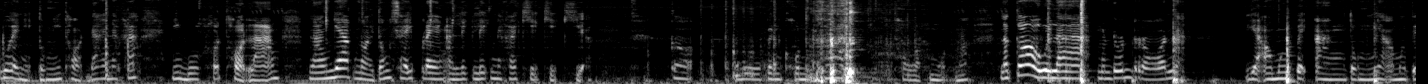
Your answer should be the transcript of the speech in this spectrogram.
ด้วยนี่ตรงนี้ถอดได้นะคะนี่โบทเขาถอดล้าง ล้างยากหน่อยต้องใช้แปรงอันเล็ก ๆนะคะ เขี่ยเขี่ยเขี่ยก็โบเป็นคนคาดถอดหมดเนาะแล้วก็เวลามันร้อนๆอะ อย่าเอามือไปอังตรงนี้อย่าเอามือไป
